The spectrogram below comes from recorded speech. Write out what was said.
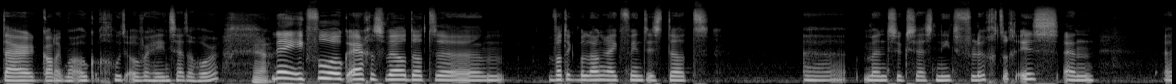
daar kan ik me ook goed overheen zetten hoor. Nee, ik voel ook ergens wel dat ehm, wat ik belangrijk vind is dat eh, mijn succes niet vluchtig is en eh,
